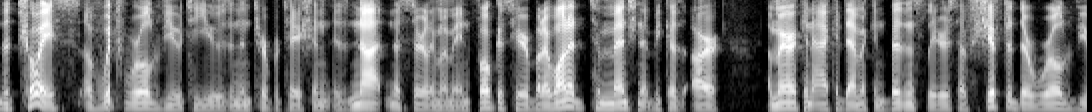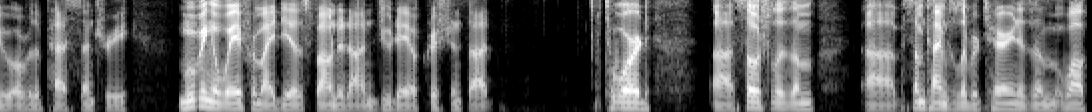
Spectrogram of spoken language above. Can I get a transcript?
The choice of which worldview to use in interpretation is not necessarily my main focus here, but I wanted to mention it because our American academic and business leaders have shifted their worldview over the past century, moving away from ideas founded on Judeo Christian thought toward uh, socialism, uh, sometimes libertarianism, while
